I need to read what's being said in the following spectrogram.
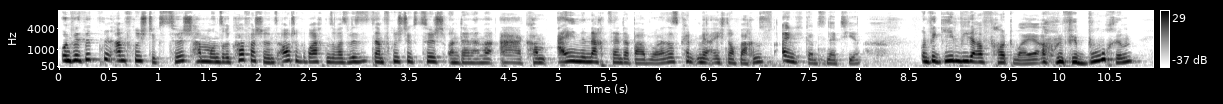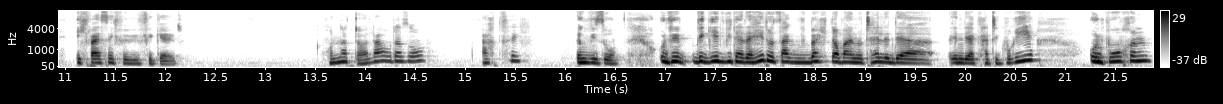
Und wir sitzen am Frühstückstisch, haben unsere Koffer schon ins Auto gebracht und sowas. Wir sitzen am Frühstückstisch und dann haben wir, ah, komm, eine Nacht Santa Barbara. Das könnten wir eigentlich noch machen. Das ist eigentlich ganz nett hier. Und wir gehen wieder auf Hotwire und wir buchen, ich weiß nicht für wie viel Geld. 100 Dollar oder so? 80? Irgendwie so. Und wir, wir gehen wieder dahin und sagen, wir möchten aber ein Hotel in der, in der Kategorie und buchen.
